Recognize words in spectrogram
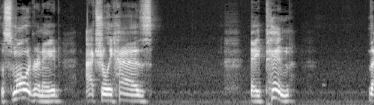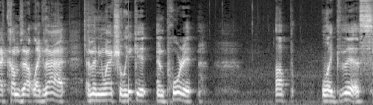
The smaller grenade actually has a pin that comes out like that, and then you actually take it and port it up like this,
